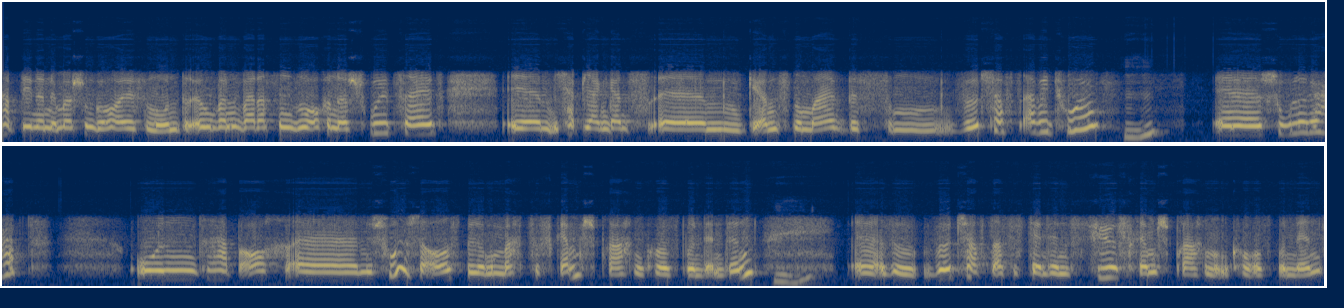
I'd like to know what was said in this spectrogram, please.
hab denen dann immer schon geholfen. Und irgendwann war das dann so auch in der Schulzeit. Ähm, ich habe ja ein ganz, ähm, ganz normal bis zum Wirtschaftsabitur mhm. äh, Schule gehabt und habe auch äh, eine schulische Ausbildung gemacht zur Fremdsprachenkorrespondentin, mhm. äh, also Wirtschaftsassistentin für Fremdsprachen und Korrespondenz,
